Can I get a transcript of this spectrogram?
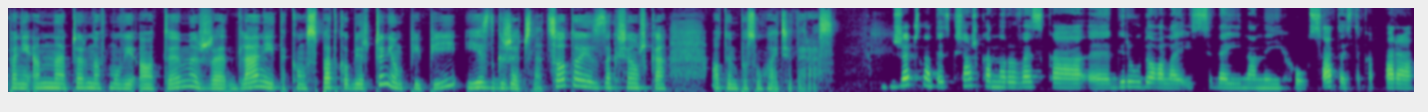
pani Anna Czernow mówi o tym, że dla niej taką spadkową spadkobierczynią Pipi jest grzeczna. Co to jest za książka? O tym posłuchajcie teraz. Grzeczna to jest książka norweska e, Grudole i Sveina Nyhusa. To jest taka para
